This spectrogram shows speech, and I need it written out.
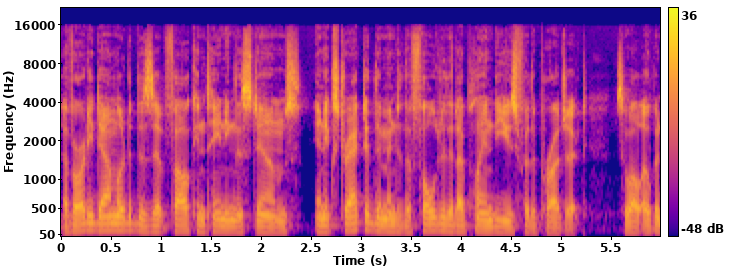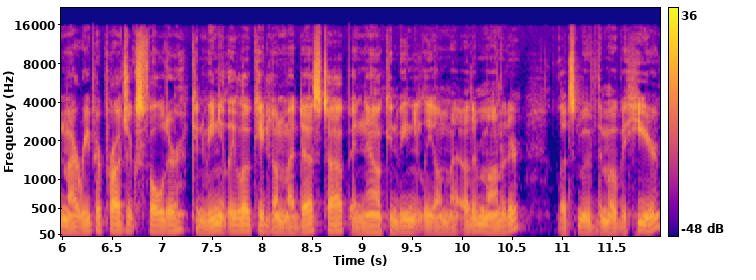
I've already downloaded the zip file containing the stems and extracted them into the folder that I plan to use for the project. So I'll open my Reaper Projects folder, conveniently located on my desktop and now conveniently on my other monitor. Let's move them over here.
